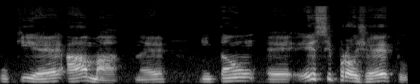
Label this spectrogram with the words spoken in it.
o que é a amar, né? Então, é, esse projeto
